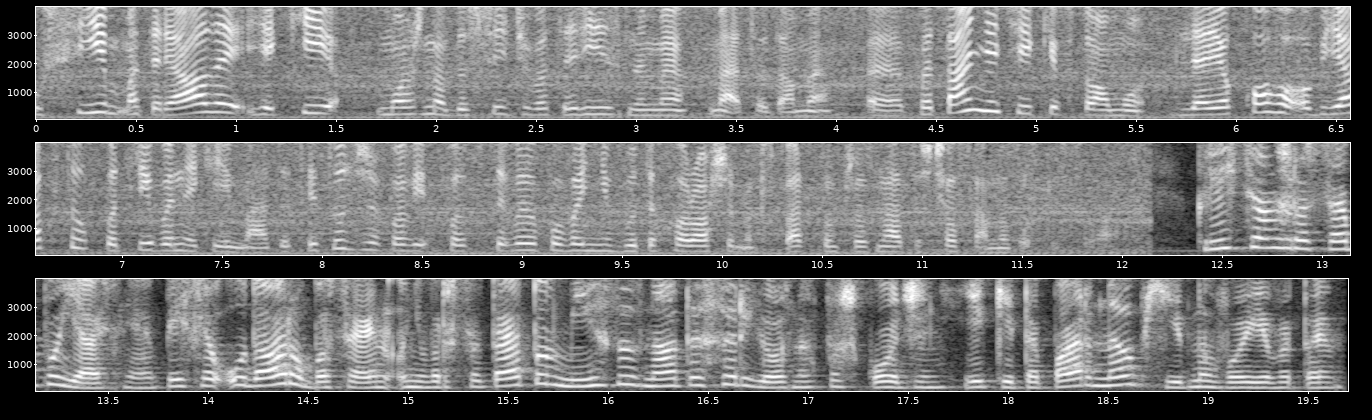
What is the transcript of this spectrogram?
Усі матеріали, які можна досліджувати різними методами. Е, Питання тільки в тому, для якого об'єкту потрібен який метод. І тут вже ви повинні бути хорошим експертом, щоб знати, що саме застосувати. Крістіан Гросе пояснює, після удару басейн університету міг зазнати серйозних пошкоджень, які тепер необхідно виявити.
